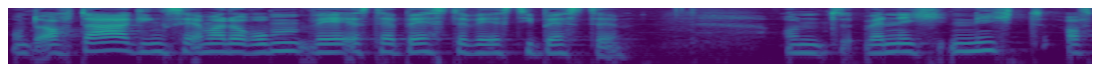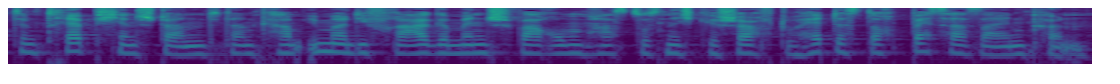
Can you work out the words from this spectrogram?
Und auch da ging es ja immer darum, wer ist der Beste, wer ist die Beste. Und wenn ich nicht auf dem Treppchen stand, dann kam immer die Frage, Mensch, warum hast du es nicht geschafft? Du hättest doch besser sein können.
